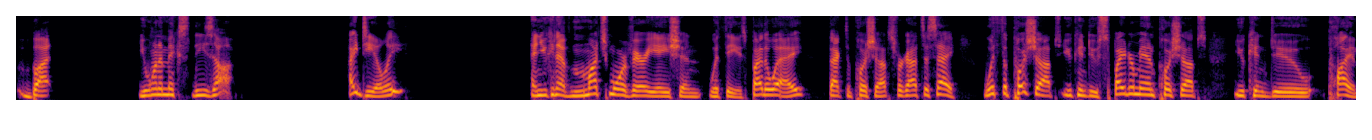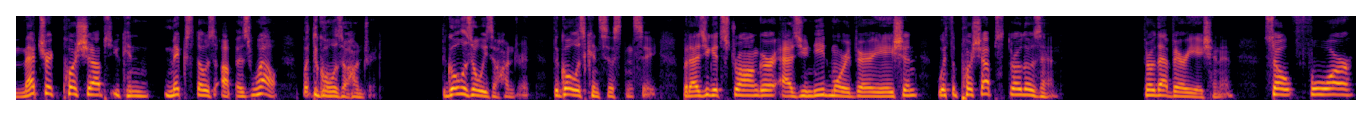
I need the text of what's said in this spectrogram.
but you want to mix these up. Ideally, and you can have much more variation with these. By the way, back to push ups, forgot to say, with the push ups, you can do Spider Man push ups, you can do plyometric push ups, you can mix those up as well. But the goal is 100. The goal is always 100. The goal is consistency. But as you get stronger, as you need more variation with the push ups, throw those in. Throw that variation in. So for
